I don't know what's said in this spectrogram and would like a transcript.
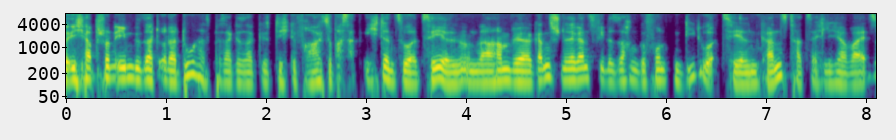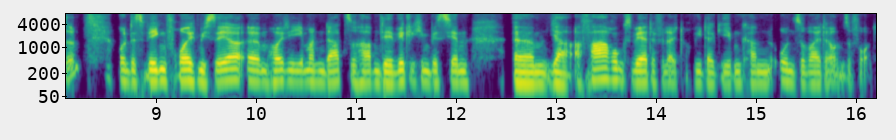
ich habe schon eben gesagt, oder du hast besser gesagt, dich gefragt, so was habe ich denn zu erzählen? Und da haben wir ganz schnell ganz viele Sachen gefunden, die du erzählen kannst, tatsächlicherweise. Und deswegen freue ich mich sehr, ähm, heute jemanden da zu haben, der wirklich ein bisschen ähm, ja, Erfahrungswerte vielleicht auch wiedergeben kann und so weiter und so fort.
